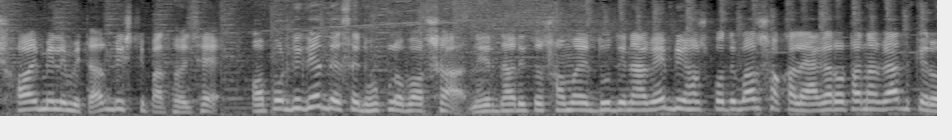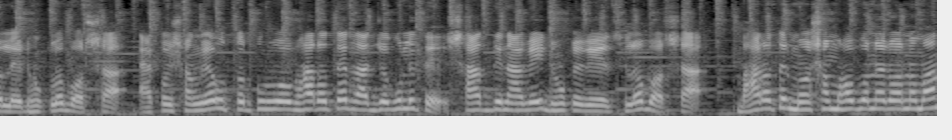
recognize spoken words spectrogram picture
ছয় মিলিমিটার বৃষ্টিপাত হয়েছে। অপরদিকে দেশে ঢুকলো বর্ষা। নির্ধারিত সময়ের দুদিন আগে বৃহস্পতিবার সকালে এগারোটা নাগাদ কেরলে ঢুকলো বর্ষা। একই সঙ্গে উত্তর পূর্ব ভারতের রাজ্যগুলিতে সাত দিন আগেই ঢুকে গিয়েছিল বর্ষা। ভারতের মৌসম ভবনের অনুমান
